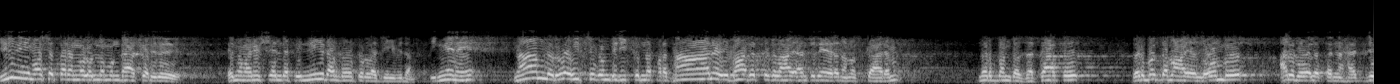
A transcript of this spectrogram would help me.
ഇനി നീ മോശത്തരങ്ങളൊന്നും ഉണ്ടാക്കരുത്. എന്ന് മനുഷ്യന്റെ പിന്നീട് അങ്ങോട്ടുള്ള ജീവിതം. ഇങ്ങനെ നാം നിർവഹിച്ചുകൊണ്ടിരിക്കുന്ന പ്രധാന വിഭാഗത്തുകളായ അഞ്ചു നേര നമസ്കാരം നിർബന്ധ സക്കാത്ത് നിർബന്ധമായ നോമ്പ് അതുപോലെ തന്നെ ഹജ്ജ്.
